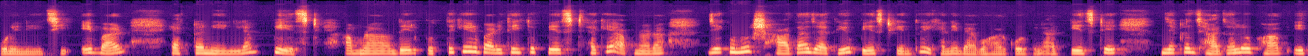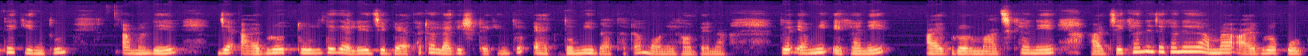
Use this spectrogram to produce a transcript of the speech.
করে নিয়েছি। এবার একটা নিয়ে নিলাম পেস্ট। আমাদের প্রত্যেকের বাড়িতেই তো পেস্ট থাকে। আপনারা যে কোনো সাদা জাতীয় পেস্ট কিন্তু এখানে ব্যবহার করবেন। আর পেস্টে যে একটা ঝাঁঝালো ভাব, এতে কিন্তু আমাদের যে আইব্রো তুলতে গেলে যে ব্যথাটা লাগে, সেটা কিন্তু একদমই ব্যথাটা মনে হবে না। তো আমি এখানে আইব্রোর মাঝখানে আর যেখানে যেখানে আমরা আইব্রো করব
